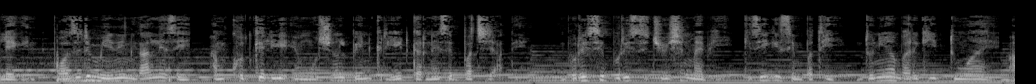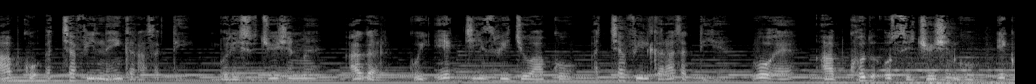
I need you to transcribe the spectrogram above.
लेकिन पॉजिटिव मीनिंग निकालने से हम खुद के लिए इमोशनल पेन क्रिएट करने से बच जाते हैं। बुरी सी बुरी सिचुएशन में भी किसी की सिंपथी दुनिया भर की दुआएँ आपको अच्छा फील नहीं करा सकती। बुरी सिचुएशन में अगर कोई एक चीज़ भी जो आपको अच्छा फील करा सकती है, वो है आप खुद उस सिचुएशन को एक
